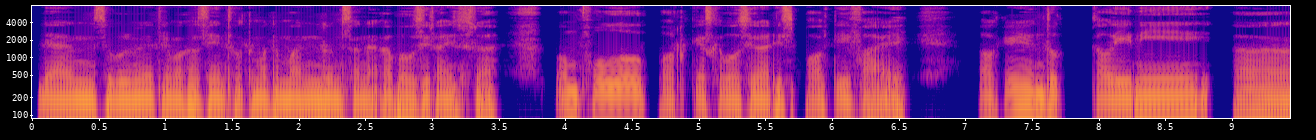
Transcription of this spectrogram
Dan sebelumnya terima kasih untuk teman-teman dan sana Kabau Sira yang sudah memfollow podcast Kabau Sira di Spotify. Oke, untuk kali ini uh,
